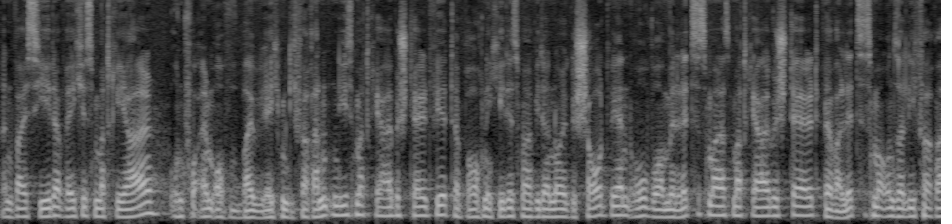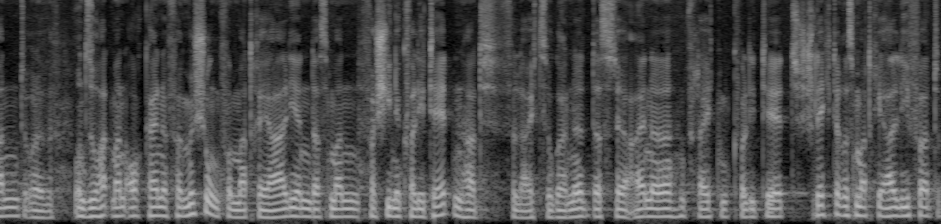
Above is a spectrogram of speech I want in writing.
dann weiß jeder, welches Material und vor allem auch bei welchem Lieferanten dieses Material bestellt wird. Da braucht nicht jedes Mal wieder neu geschaut werden. Oh, wo haben wir letztes Mal das Material bestellt? Wer war letztes Mal unser Lieferant? Und so hat man auch keine Vermischung von Materialien, dass man verschiedene Qualitäten hat, vielleicht sogar, ne? dass der eine vielleicht ein Qualität schlechteres Material liefert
